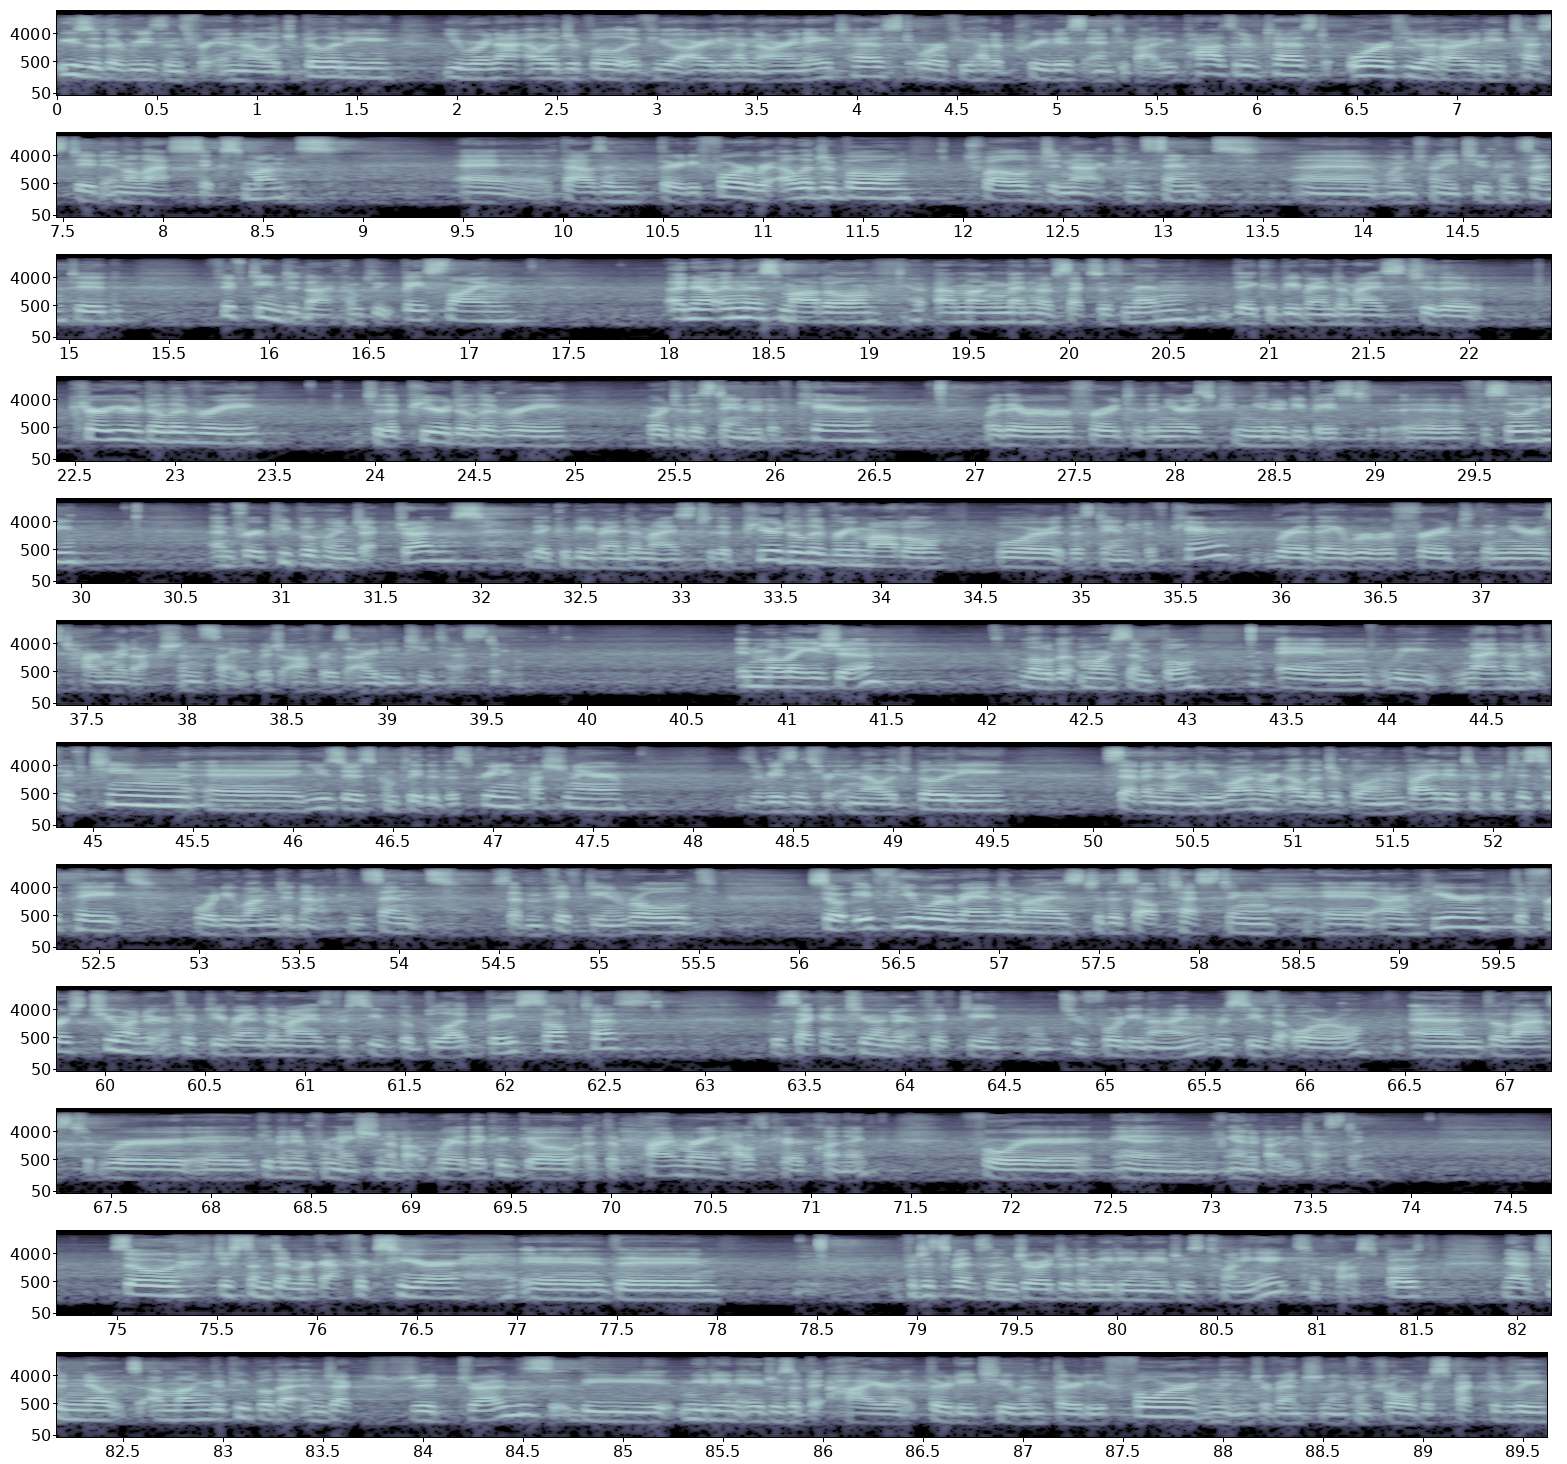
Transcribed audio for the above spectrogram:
These are the reasons for ineligibility. You were not eligible if you already had an RNA test or if you had a previous antibody positive test or if you had already tested in the last six months. Uh, 1,034 were eligible, 12 did not consent, uh, 122 consented, 15 did not complete baseline. Uh, now in this model, among men who have sex with men, they could be randomized to the courier delivery, to the peer delivery, or to the standard of care where they were referred to the nearest community-based uh, facility. And for people who inject drugs, they could be randomized to the peer delivery model or the standard of care, where they were referred to the nearest harm reduction site, which offers RDT testing. In Malaysia, a little bit more simple, um, we 915 uh, users completed the screening questionnaire. The reasons for ineligibility. 791 were eligible and invited to participate. 41 did not consent. 750 enrolled. So if you were randomized to the self-testing uh, arm here, the first 250 randomized received the blood-based self-test. The second 250, well, 249, received the oral, and the last were uh, given information about where they could go at the primary healthcare clinic for um, antibody testing. So just some demographics here. Uh, the participants in Georgia, the median age was 28 across both. Now to note, among the people that injected drugs, the median age was a bit higher at 32 and 34 in the intervention and control respectively.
